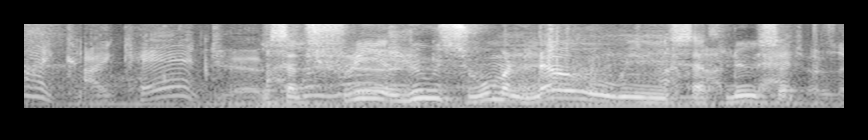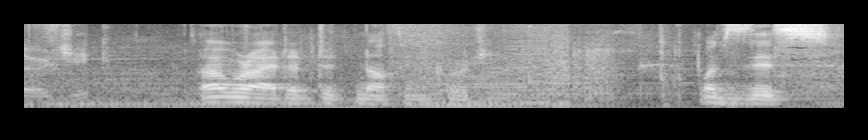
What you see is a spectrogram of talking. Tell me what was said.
I, c- I can't. Yes. We set free a loose woman. No, we I'm set not loose that it. Oh right, that did nothing good. What's this?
